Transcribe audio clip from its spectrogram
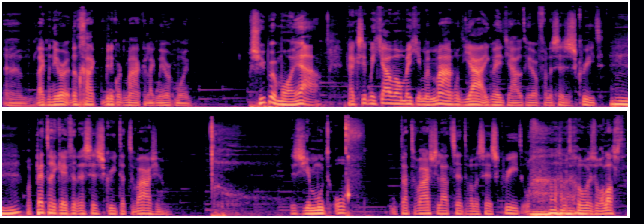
Ehm, lijkt me heel erg, dat ga ik binnenkort maken. Lijkt me heel erg mooi. Super mooi, ja. Ja, ik zit met jou wel een beetje in mijn maag. Want ja, ik weet, je houdt heel erg van Assassin's Creed. Mhm. Maar Patrick heeft een Assassin's Creed tatoeage. Dus je moet of tatoeage laten zetten van Assassin's Creed... of het wordt gewoon best wel lastig.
